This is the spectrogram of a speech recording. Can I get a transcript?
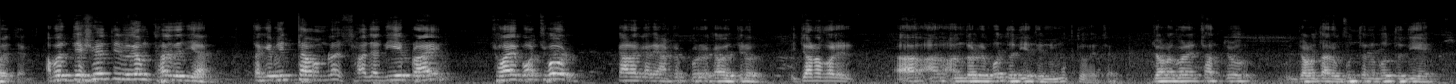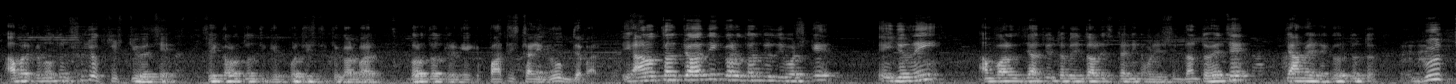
হয়েছেন। আবার দেশনেত্রী বেগম খালেদা জিয়া, তাকে মিথ্যা মামলার সাজা দিয়ে প্রায় ছয় বছর কারাগারে আটক করে রাখা হয়েছিল। জনগণের আন্দোলনের মধ্য দিয়ে তিনি মুক্ত হয়েছেন। জনগণের ছাত্র জনতার অভ্যুত্থানের মধ্য দিয়ে আবার একটা নতুন সুযোগ সৃষ্টি হয়েছে, সেই গণতন্ত্রকে প্রতিষ্ঠিত করবার, গণতন্ত্রকে প্রাতিষ্ঠানিক রূপ দেবার। এই আন্তর্জাতিক গণতন্ত্র দিবসকে এই জন্যেই আমার জাতীয়তাবাদী দল স্ট্যান্ডিং কমিটির সিদ্ধান্ত হয়েছে যে আমরা এটাকে অত্যন্ত গুরুত্ব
